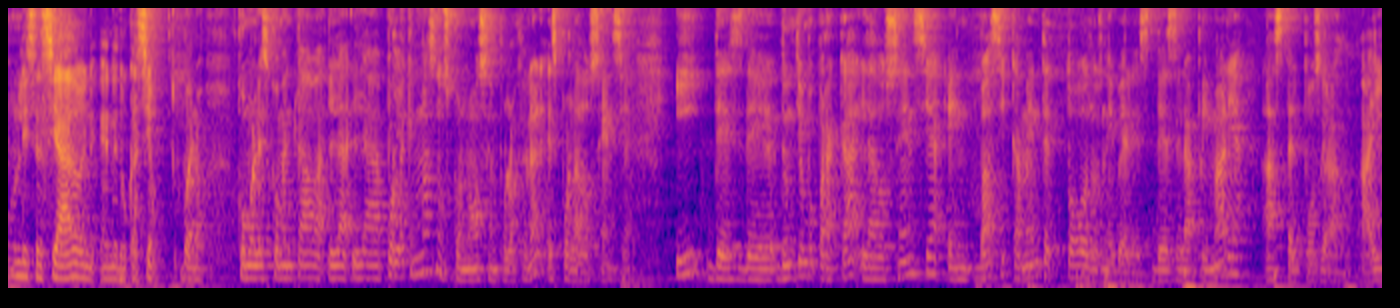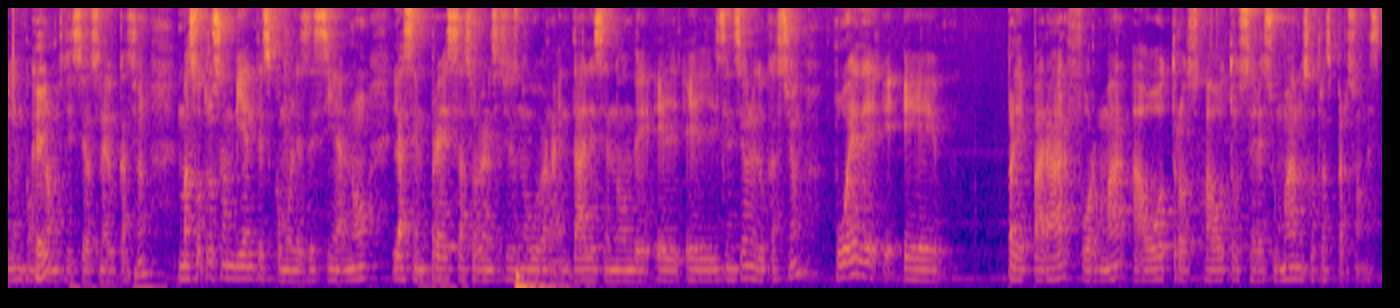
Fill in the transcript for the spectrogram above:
un licenciado en, en, educación? Bueno, Como les comentaba, la, por la que más nos conocen por lo general es por la docencia. Y desde de un tiempo para acá, la docencia en básicamente todos los niveles, desde la primaria hasta el posgrado. Ahí encontramos liceos en educación, más otros ambientes, como les decía, ¿no? Las empresas, organizaciones no gubernamentales, en donde el, licenciado en educación puede eh, eh, preparar, formar a otros, a otros seres humanos, a otras personas.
